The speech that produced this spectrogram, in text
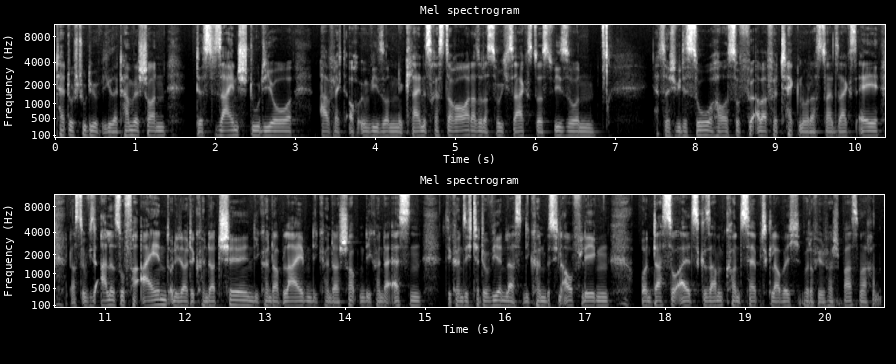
Tattoo-Studio, wie gesagt, haben wir schon. Das Designstudio, aber vielleicht auch irgendwie so ein kleines Restaurant oder so, dass du wirklich sagst, du hast wie so ein ja, zum Beispiel wie das Soho-Haus, so für, aber für Techno, dass du halt sagst, ey, du hast irgendwie alles so vereint und die Leute können da chillen, die können da bleiben, die können da shoppen, die können da essen, die können sich tätowieren lassen, die können ein bisschen auflegen. Und das so als Gesamtkonzept, glaube ich, wird auf jeden Fall Spaß machen.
